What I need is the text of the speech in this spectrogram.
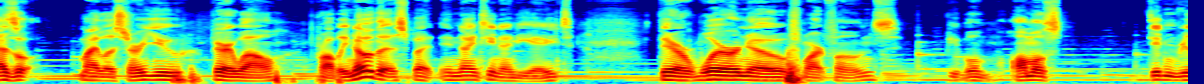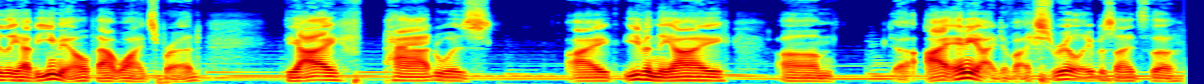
as a, my listener, you very well probably know this, but in 1998, there were no smartphones. People almost didn't really have email that widespread. The iPad was, I even the i, um, I any i device really, besides the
